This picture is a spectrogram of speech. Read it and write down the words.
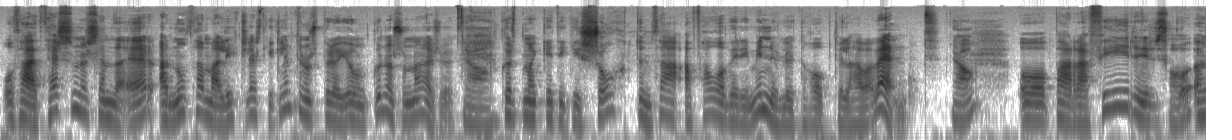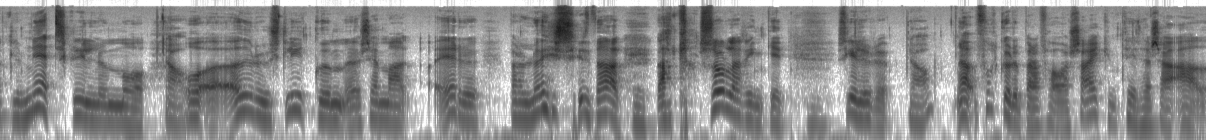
og það er þessuna sem það er að nú það maður líklegast, ég glemti nú að spyrja Jón Gunnarsson að þessu, Já. hvort maður get ekki sótt um það að fá að vera í minnuhlutahóp til að hafa vend já, og bara fyrir sko, öllum netskrilnum og, og öðrum slíkum eh, sem eru bara lausir þar. Allan sólaringin skiluru já, Já, fólk eru bara að fá að sækjum til þess að,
